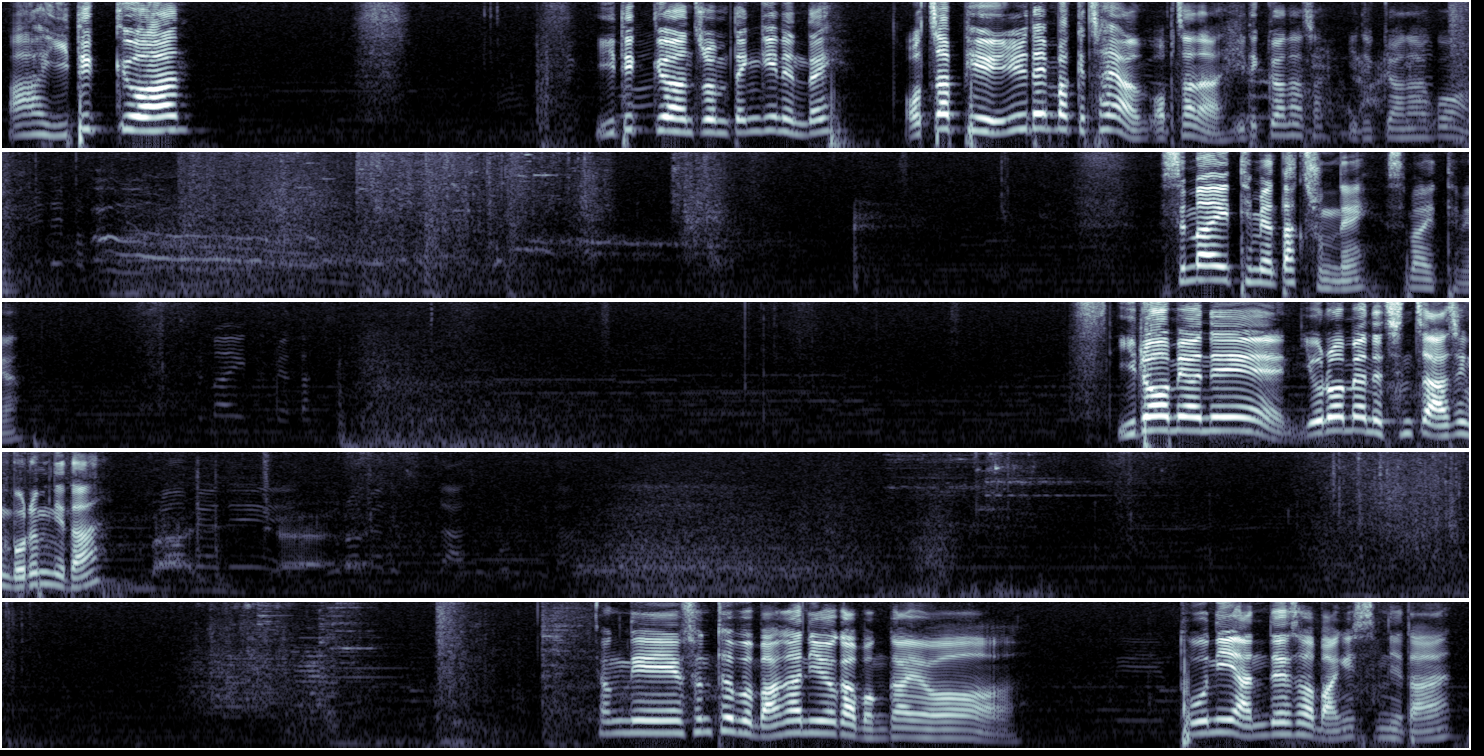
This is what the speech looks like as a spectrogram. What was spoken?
아 이득 교환? 이득 교환 좀 땡기는데? 어차피 1댐밖에 차이 안- 없잖아. 이득 교환 하자. 이득 교환 하고 스마이트면 딱 죽네 스마이트면 이러면은 이러면은 진짜 아직 모릅니다 형님 손톱은 망한 이유가 뭔가요? 돈이 안 돼서 망했습니다.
